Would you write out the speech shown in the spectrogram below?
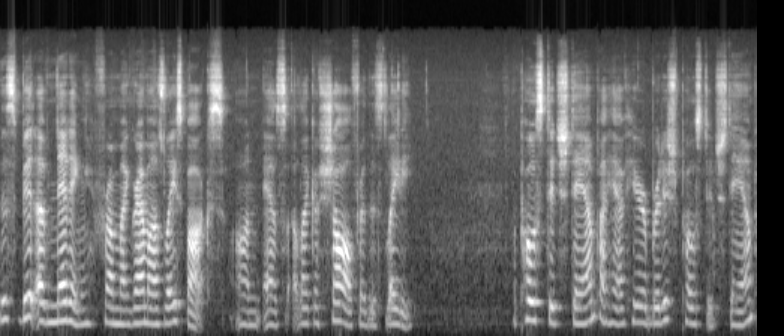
this bit of netting from my grandma's lace box on as like a shawl for this lady. A postage stamp. I have here a British postage stamp.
